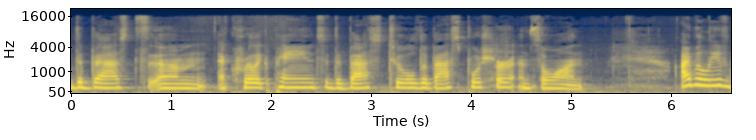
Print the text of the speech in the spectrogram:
the best um, acrylic paint, the best tool, the best pusher, and so on? I believe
